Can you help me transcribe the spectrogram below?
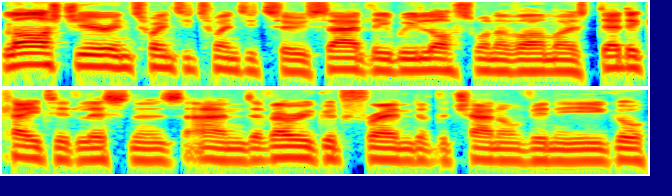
last year in 2022, sadly, we lost one of our most dedicated listeners and a very good friend of the channel, Vinny Eagle.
